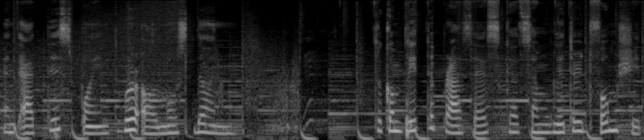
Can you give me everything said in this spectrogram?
And at this point, we're almost done. To complete the process, cut some glittered foam sheet.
